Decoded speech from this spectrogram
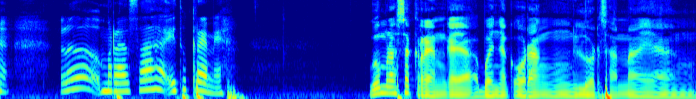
Lo merasa itu keren ya? Gue merasa keren kayak banyak orang di luar sana yang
